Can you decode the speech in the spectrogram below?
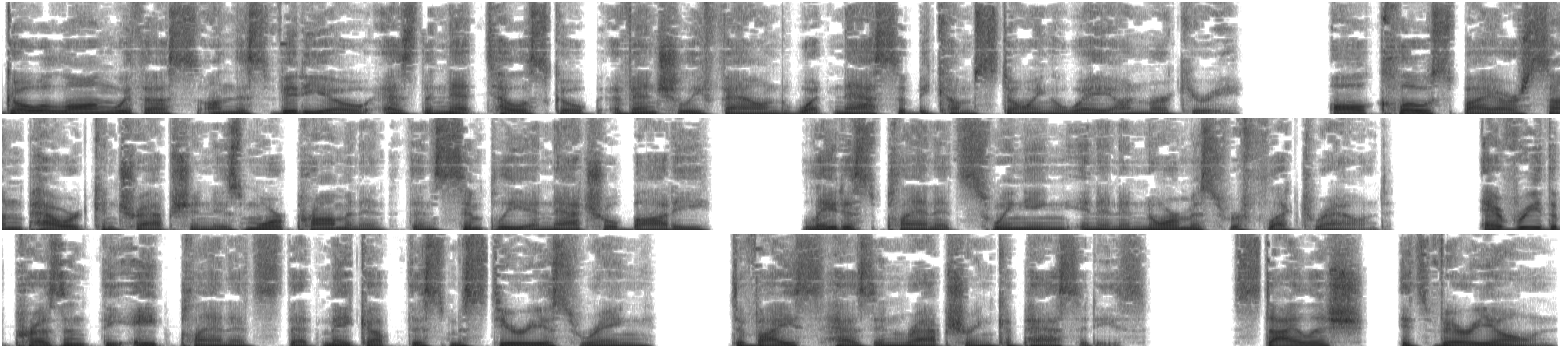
Go along with us on this video as the NET telescope eventually found what NASA becomes stowing away on Mercury. All close by our sun-powered contraption is more prominent than simply a natural body, latest planet swinging in an enormous reflect round. Every the present the eight planets that make up this mysterious ring, device has enrapturing capacities. Stylish, its very own.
